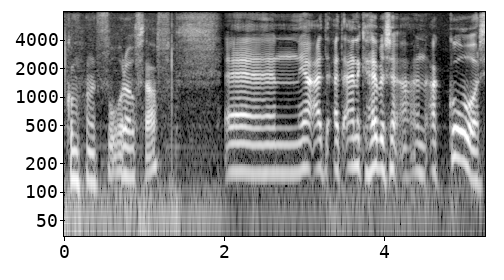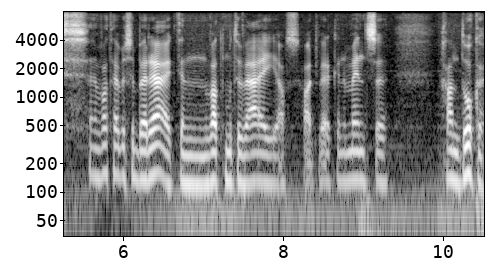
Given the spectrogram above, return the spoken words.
komt van het voorhoofd af. En ja, uite- uiteindelijk hebben ze een akkoord. En wat hebben ze bereikt? En wat moeten wij als hardwerkende mensen gaan dokken?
